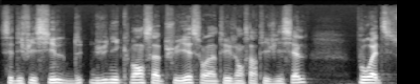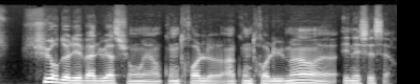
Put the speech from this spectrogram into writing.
c'est difficile d'uniquement s'appuyer sur l'intelligence artificielle pour être sûr de l'évaluation et un contrôle, un contrôle humain est nécessaire.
